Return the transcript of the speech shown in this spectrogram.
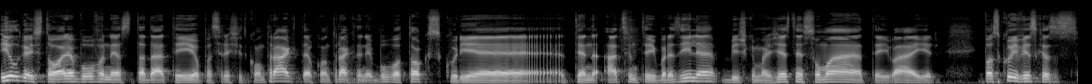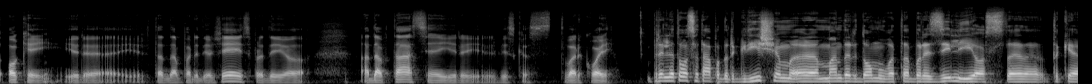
ilga istorija buvo, nes tada atėjo pasirašyti kontraktą, kontraktą nebuvo toks, kurie ten atsiuntė į Braziliją, biški mažesnė suma, tai va ir paskui viskas ok. Ir, ir tada pradėjo žaisti, pradėjo adaptacija ir, ir viskas tvarkoj. Prie Lietuvos etapo dar grįšim, E, man dar įdomu, va ta Brazilijos e, tokia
